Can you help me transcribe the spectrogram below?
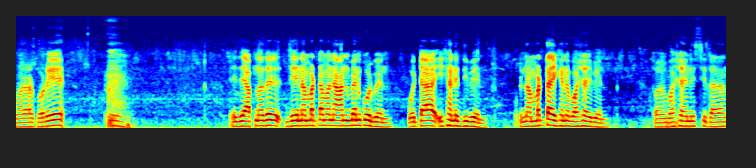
মারার পরে এই যে আপনাদের যে নাম্বারটা মানে আনব্যান করবেন, ওইটা এখানে দিবেন। ওই নাম্বারটা এখানে বসাইবেন। তো আমি বসাই নিচ্ছি, দাঁড়ান।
